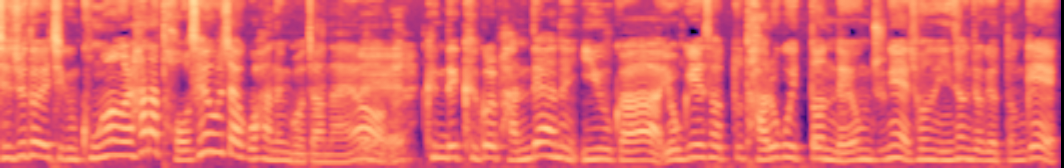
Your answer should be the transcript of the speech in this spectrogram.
제주도에 지금 공항을 하나 더 세우자고 하는 거잖아요. 네. 근데 그걸 반대하는 이유가 여기에서 또 다루고 있던 내용 중에 저는 인상적이었던 게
